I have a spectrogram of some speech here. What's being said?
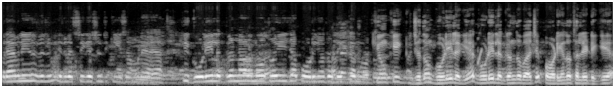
ਪ੍ਰਾਇਮਰੀ ਇਨਵੈਸਟੀਗੇਸ਼ਨ ਚ ਕੀ ਸਾਹਮਣੇ ਆਇਆ? ਕਿ ਗੋਲੀ ਲੱਗਣ ਨਾਲ ਮੌਤ ਹੋਈ ਜਾਂ ਪੌੜੀਆਂ ਤੋਂ ਡਿੱਗ ਕੇ ਮੌਤ ਕਿਉਂਕਿ ਜਦੋਂ ਗੋਲੀ ਲੱਗੀ ਆ ਗੋਲੀ ਲੱਗਣ ਤੋਂ ਬਾਅਦ ਚ ਪੌੜੀਆਂ ਤੋਂ ਥੱਲੇ ਡਿੱਗੇ ਆ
